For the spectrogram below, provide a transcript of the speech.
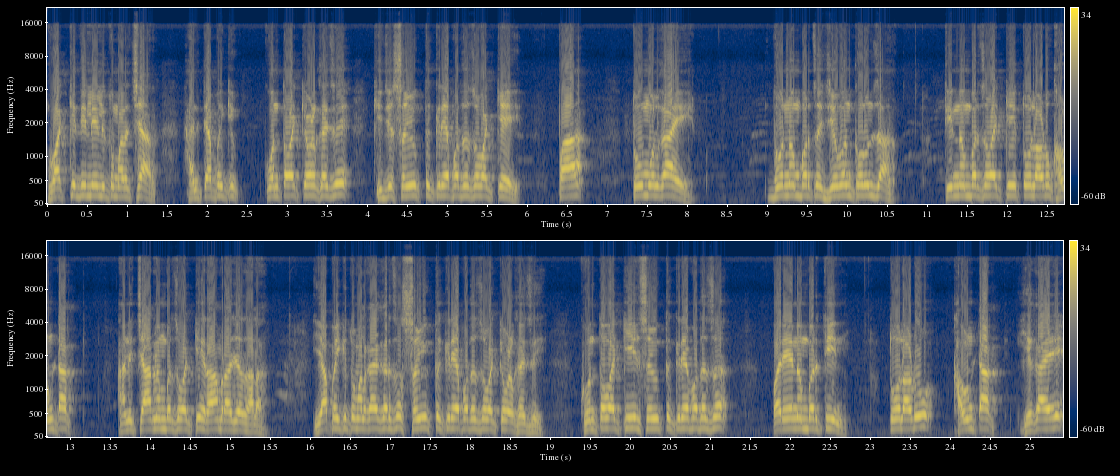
वाक्य दिलेले तुम्हाला चार. आणि त्यापैकी कोणतं वाक्य ओळखायचं आहे? की जे संयुक्त क्रियापदाचं वाक्य आहे. पहा. तो मुलगा आहे. दोन नंबरचं जेवण करून जा. तीन नंबरचं वाक्य तो लाडू खाऊन टाक. आणि चार नंबरचं वाक्य रामराजा राम राजा झाला. यापैकी तुम्हाला काय करायचं? संयुक्त क्रियापदाचं वाक्य ओळखायचं आहे कोणतं वाक्य येईल संयुक्त क्रियापदाचं? पर्याय नंबर तीन. तो लाडू खाऊन टाक. हे काय आहे?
